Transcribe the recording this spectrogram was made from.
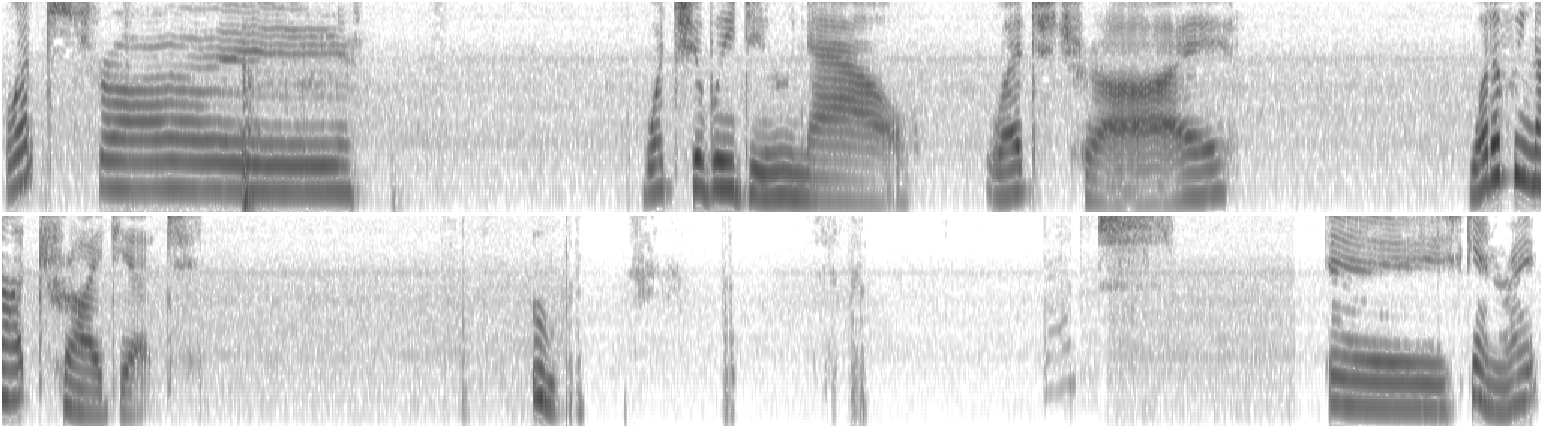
Let's try. What should we do now? Let's try. What have we not tried yet? Ooh. That's a skin, right?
